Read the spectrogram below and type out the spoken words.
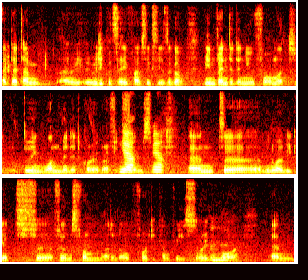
at that time, I re- really could say five, six years ago, we invented a new format, doing one minute choreographic Yeah. films. Yeah. And uh, meanwhile, we get uh, films from, I don't know, 40 countries or even Mhm. more, and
